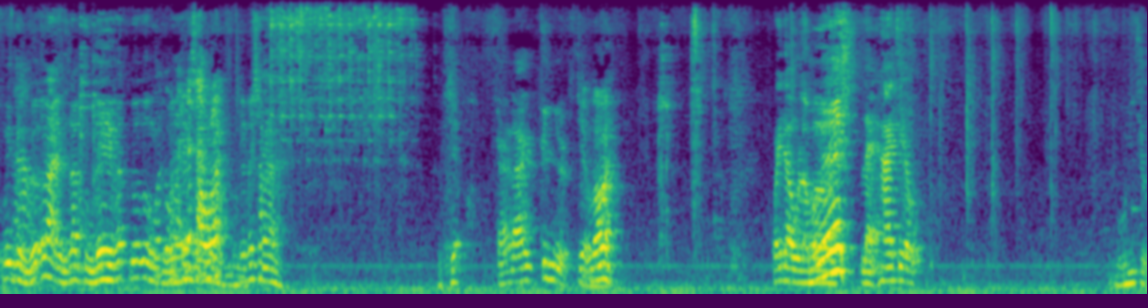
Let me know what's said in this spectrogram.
mình tưởng gỡ lại thì làm chủ đề mất cuối cùng Cuối cùng lại thêm đất sau à? đấy. Thêm với sau. hai. Một triệu. Cái này kinh rồi. Triệu rồi quay đầu là đi. lẻ 2 triệu. Bốn triệu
